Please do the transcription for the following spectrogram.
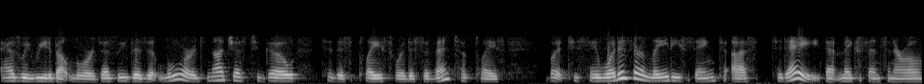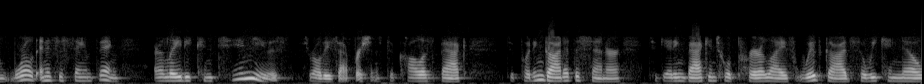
as we read about Lourdes, as we visit Lourdes, not just to go to this place where this event took place, but to say, what is Our Lady saying to us today that makes sense in our own world? And it's the same thing. Our Lady continues through all these apparitions to call us back to putting God at the center, to getting back into a prayer life with God so we can know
